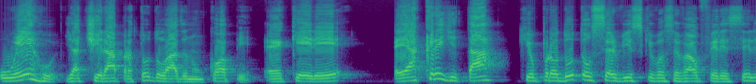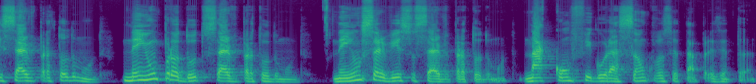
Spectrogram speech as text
o erro de atirar para todo lado num copy é querer, é acreditar que o produto ou serviço que você vai oferecer ele serve para todo mundo. Nenhum produto serve para todo mundo. Nenhum serviço serve para todo mundo. Na configuração que você está apresentando.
